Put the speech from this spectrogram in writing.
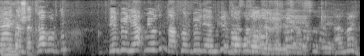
Yayla maşallah. da kavurdum. Ben böyle yapmıyordum da ablam böyle yapıyor. Daha güzel oluyor öyle. Cansu. he. Almayın.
